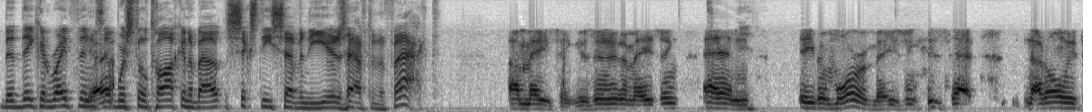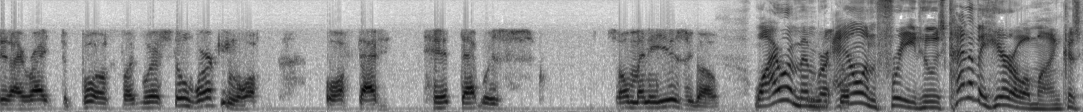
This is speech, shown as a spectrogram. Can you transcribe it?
that they could write things Yeah. that we're still talking about 60, 70 years after the fact. amazing, isn't it amazing? And even more amazing is that not only did I write the book, but we're still working off off that hit that was so many years ago. Well, I remember. Alan Freed, who is kind of a hero of mine, because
